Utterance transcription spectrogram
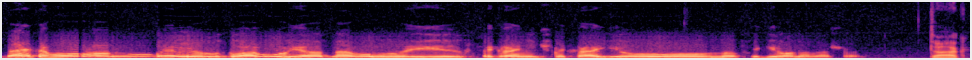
До этого он был главой одного из приграничных районов региона нашего. Так.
